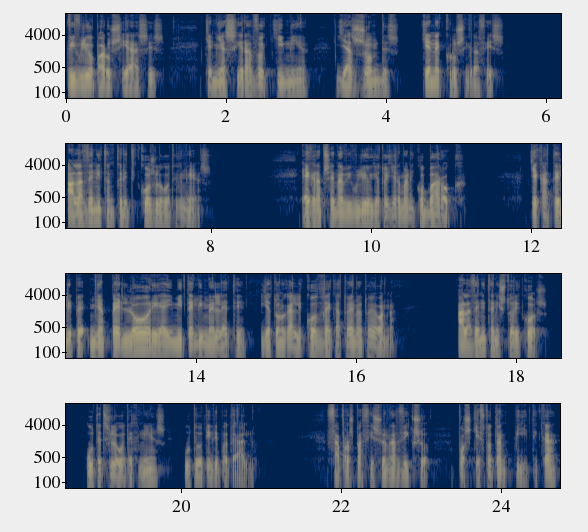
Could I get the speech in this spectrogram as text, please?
βιβλιοπαρουσιάσεις και μια σειρά δοκίμια για ζώντες και νεκρούς συγγραφείς. Αλλά δεν ήταν κριτικός λογοτεχνίας. Έγραψε ένα βιβλίο για το γερμανικό μπαρόκ και κατέλειπε μια πελώρια ημιτελή μελέτη για τον γαλλικό 19ο αιώνα. Αλλά δεν ήταν ιστορικός, ούτε της λογοτεχνίας, ούτε οτιδήποτε άλλο. Θα προσπαθήσω να δείξω πως σκεφτόταν ποιητικά,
